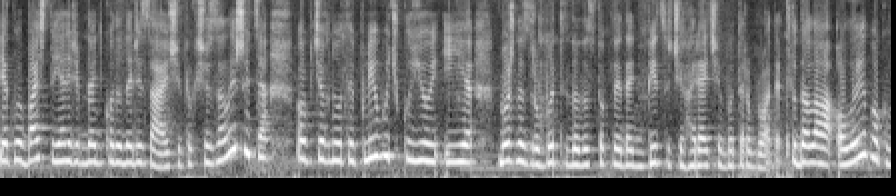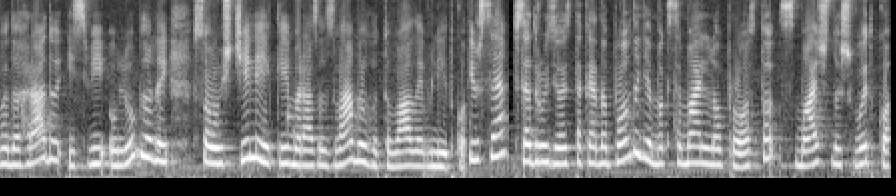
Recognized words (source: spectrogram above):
Як ви бачите, я дрібненько не нарізаю, щоб якщо залишиться, обтягнути плівочкою і можна зробити на наступний день піцу чи гарячі бутерброди. Додала оливок, винограду і свій улюблений соус чілі, який ми разом з вами готували влітку. І все, все, друзі, ось таке наповнення максимально просто, смачно, швидко,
